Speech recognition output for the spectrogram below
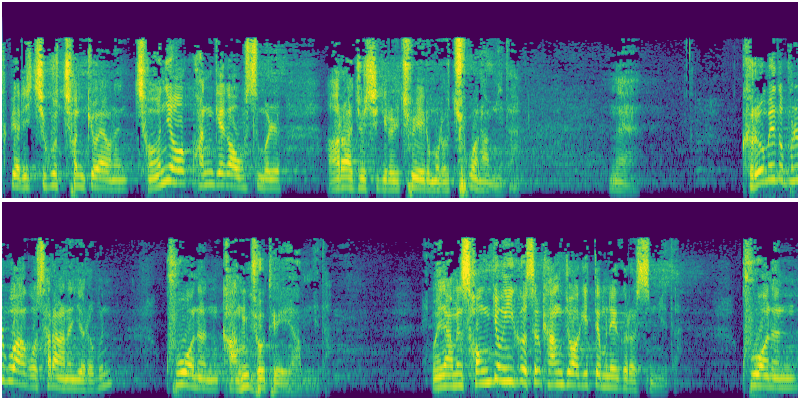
특별히 지구촌 교회와는 전혀 관계가 없음을 알아주시기를 주의 이름으로 축원합니다. 네. 그럼에도 불구하고 사랑하는 여러분, 구원은 강조되어야 합니다. 왜냐하면 성경이 그것을 강조하기 때문에 그렇습니다. 구원은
